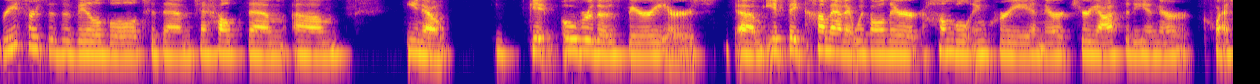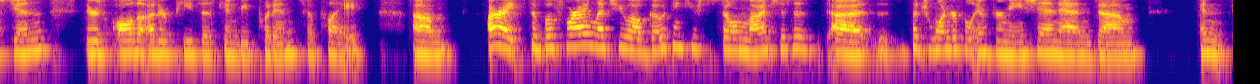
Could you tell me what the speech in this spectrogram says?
resources available to them to help them, um, you know, get over those barriers. Um, if they come at it with all their humble inquiry and their curiosity and their questions, there's all the other pieces can be put into place. Um, all right, so before I let you all go, thank you so much. This is uh, such wonderful information, and um, and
